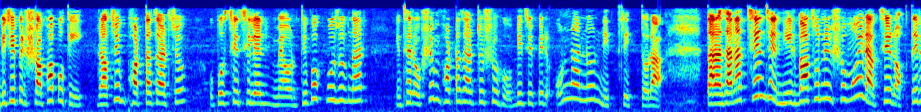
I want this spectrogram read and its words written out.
বিজেপির সভাপতি রাজীব ভট্টাচার্য উপস্থিত ছিলেন মেয়র দীপক মজুমদার এছাড়া অসীম ভট্টাচার্য সহ বিজেপির অন্যান্য নেতৃত্বরা। তারা জানাচ্ছেন যে নির্বাচনের সময় রাজ্যে রক্তের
